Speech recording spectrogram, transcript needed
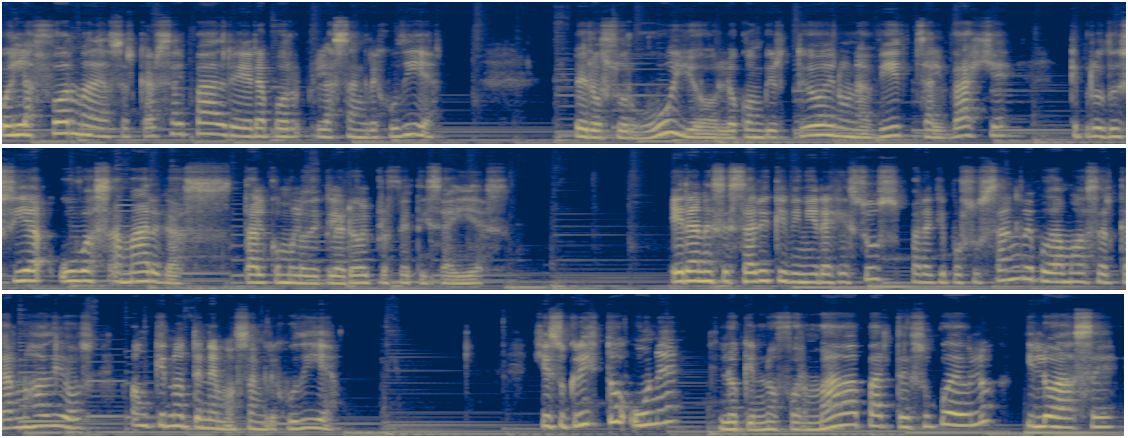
pues la forma de acercarse al Padre era por la sangre judía, pero su orgullo lo convirtió en una vid salvaje que producía uvas amargas, tal como lo declaró el profeta Isaías. Era necesario que viniera Jesús para que por su sangre podamos acercarnos a Dios, aunque no tenemos sangre judía. Jesucristo une lo que no formaba parte de su pueblo y lo hace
